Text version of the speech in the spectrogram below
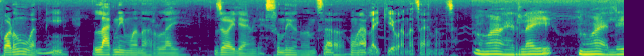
पढौँ भन्ने लाग्ने मनहरूलाई जो अहिले हामीले सुन्दै हुनुहुन्छ उहाँहरूलाई के भन्न चाहनुहुन्छ? उहाँहरूलाई उहाँहरूले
